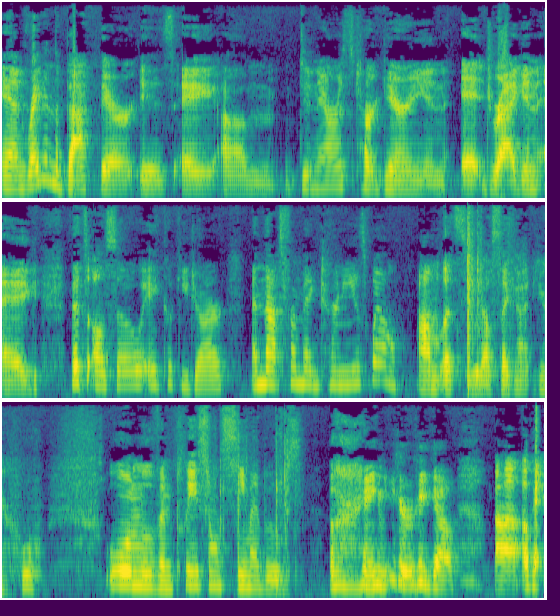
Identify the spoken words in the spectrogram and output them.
And right in the back there is a um, Daenerys Targaryen e- dragon egg that's also a cookie jar. And that's from Meg Turney as well. Um, let's see what else I got here. Ooh, Ooh I'm moving. Please don't see my boobs. All right, here we go. Uh, okay,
